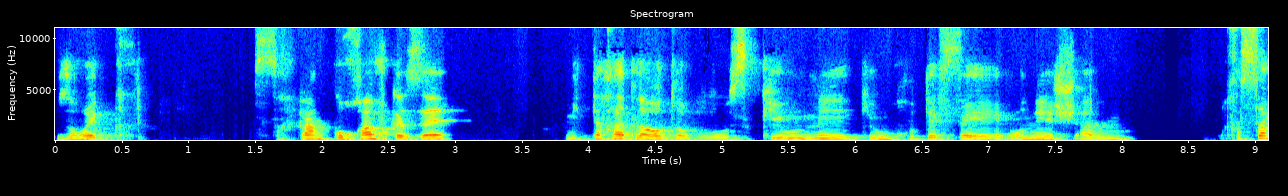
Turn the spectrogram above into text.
זורק שחקן כוכב כזה מתחת לאוטובוס כי הוא, כי הוא חוטף אה, עונש על חסר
